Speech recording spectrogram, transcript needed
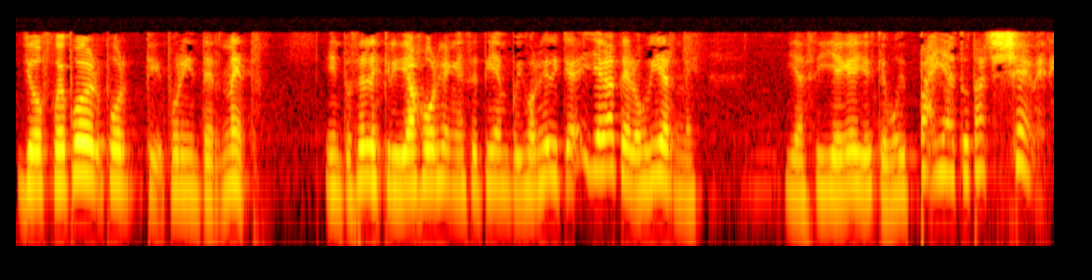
Yo fue por, por, por internet. Y entonces le escribí a Jorge en ese tiempo y Jorge dije, hey, llégate los viernes. Y así llegué y yo dije, voy para allá, esto está chévere.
